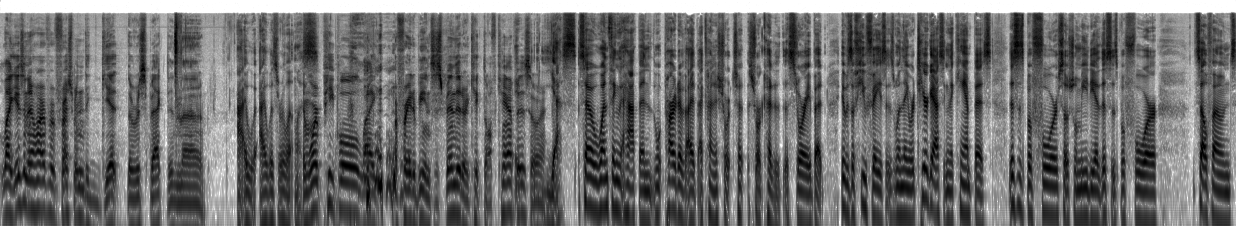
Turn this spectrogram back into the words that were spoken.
like? Isn't it hard for freshmen to get the respect and the? I, w- I was relentless. And weren't people like afraid of being suspended or kicked off campus or? Yes. So one thing that happened, part of I, I kind of short shortcutted the story, but it was a few phases when they were tear gassing the campus. This is before social media. This is before cell phones,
